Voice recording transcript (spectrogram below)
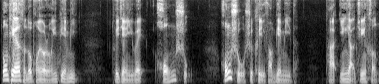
冬天很多朋友容易便秘，推荐一味红薯。红薯是可以防便秘的，它营养均衡，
